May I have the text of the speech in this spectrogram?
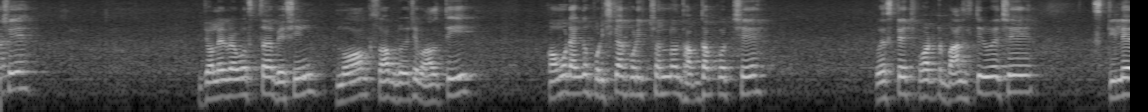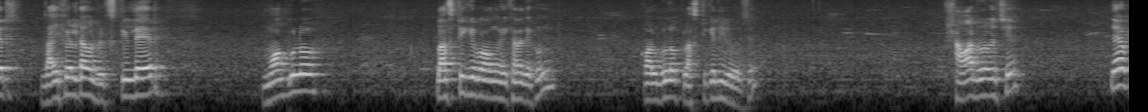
আছে। জলের ব্যবস্থা, বেসিন, মগ সব রয়েছে, বালতি। কমোড একদম পরিষ্কার, পরিচ্ছন্ন, ধপধপ করছে। ওয়েস্টেজ পট বালতি রয়েছে। স্টিলের, রাইফেলটাও স্টিলের। মগগুলো প্লাস্টিক এবং এখানে দেখুন, কলগুলো প্লাস্টিকেরই রয়েছে। শাওয়ার রয়েছে। যাই হোক,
